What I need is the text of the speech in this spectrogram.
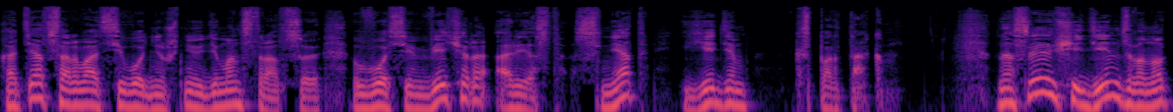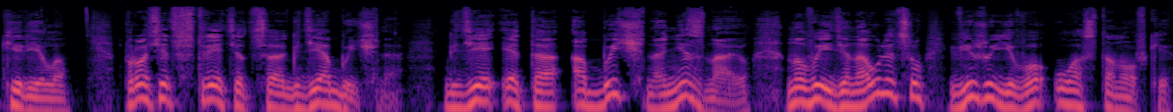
хотят сорвать сегодняшнюю демонстрацию. В восемь вечера арест снят, едем к «Спартакам». На следующий день звонок Кирилла. Просит встретиться, где обычно. Где это обычно, не знаю, но, выйдя на улицу, вижу его у остановки.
